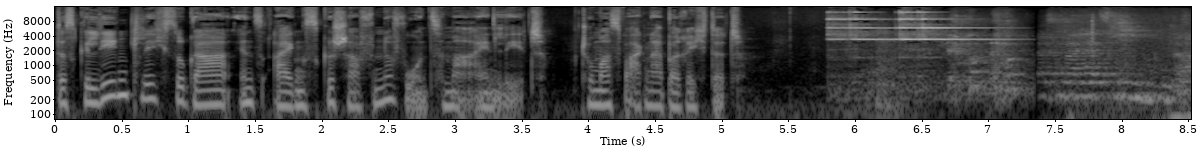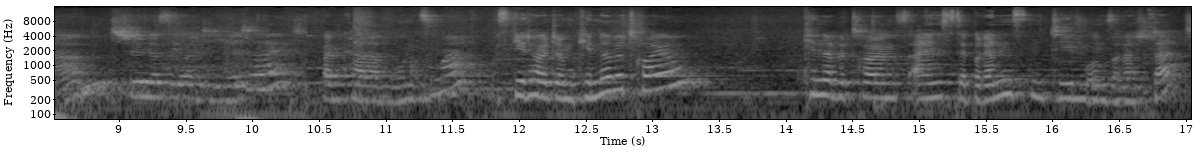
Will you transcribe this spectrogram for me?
das gelegentlich sogar ins eigens geschaffene Wohnzimmer einlädt. Thomas Wagner berichtet. Erstmal herzlichen guten Abend. Schön, dass ihr heute hier seid beim Carla Wohnzimmer. Es geht heute um Kinderbetreuung. Kinderbetreuung ist eines der brennendsten Themen unserer Stadt.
